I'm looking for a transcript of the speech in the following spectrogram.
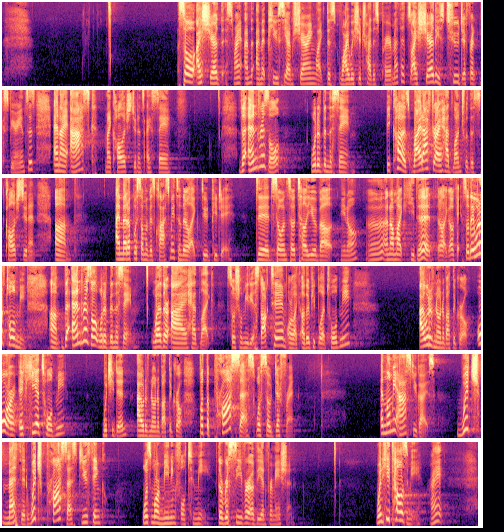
So I shared this, right? I'm, I'm at PUC, I'm sharing like this, why we should try this prayer method. So I share these two different experiences and I ask my college students, I say, the end result would have been the same. Because right after I had lunch with this college student, um, I met up with some of his classmates and they're like, dude, PJ, did so and so tell you about, you know? Uh, and I'm like, he did. They're like, okay. So they would have told me. Um, the end result would have been the same. Whether I had like social media stalked him or like other people had told me, I would have known about the girl. Or if he had told me, which he did, I would have known about the girl. But the process was so different. And let me ask you guys which method, which process do you think was more meaningful to me, the receiver of the information? When he tells me, right?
